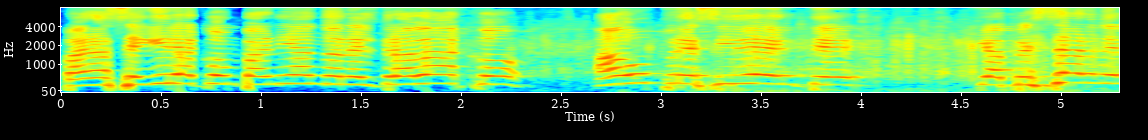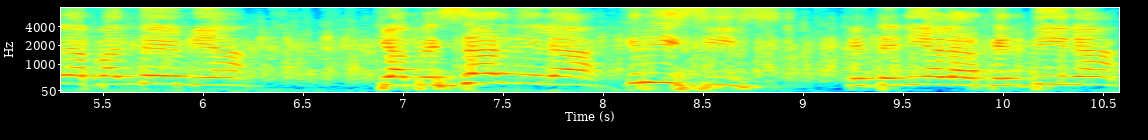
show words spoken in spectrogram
para seguir acompañando en el trabajo a un presidente que a pesar de la pandemia, que a pesar de la crisis que tenía la Argentina,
